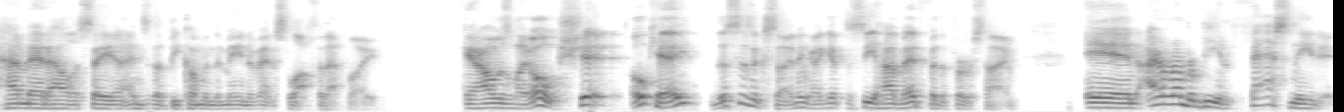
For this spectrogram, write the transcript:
Hamed Alicea ends up becoming the main event slot for that fight. And I was like, oh shit, okay, this is exciting. I get to see Hamed for the first time. And I remember being fascinated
